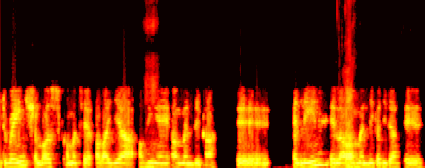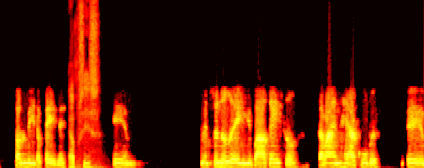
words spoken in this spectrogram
et range, som også kommer til at variere afhængig af, om man ligger øh, alene, eller Ja. om man ligger de der øh, 12 meter bagved. Ja, præcis. Øh, men så nød jeg egentlig bare racet. Der var en herregruppe øh,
